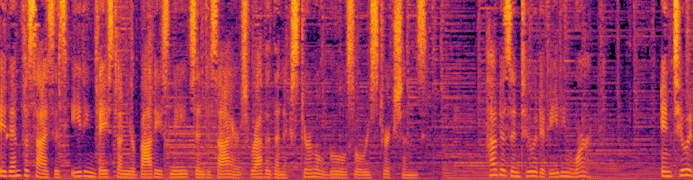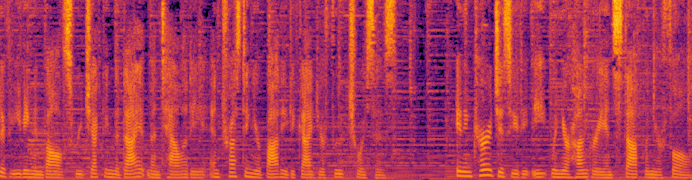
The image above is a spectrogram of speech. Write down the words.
It emphasizes eating based on your body's needs and desires rather than external rules or restrictions. How does intuitive eating work? Intuitive eating involves rejecting the diet mentality and trusting your body to guide your food choices. It encourages you to eat when you're hungry and stop when you're full,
